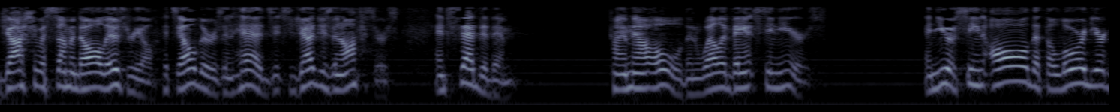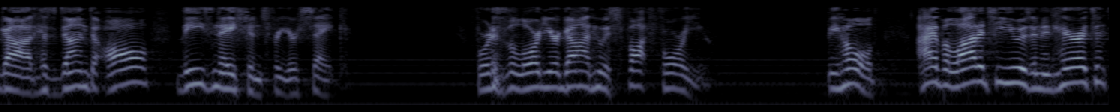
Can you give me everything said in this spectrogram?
Joshua summoned all Israel, its elders and heads, its judges and officers, and said to them, I am now old and well advanced in years. And you have seen all that the Lord your God has done to all these nations for your sake. For it is the Lord your God who has fought for you. Behold, I have allotted to you as an inheritance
